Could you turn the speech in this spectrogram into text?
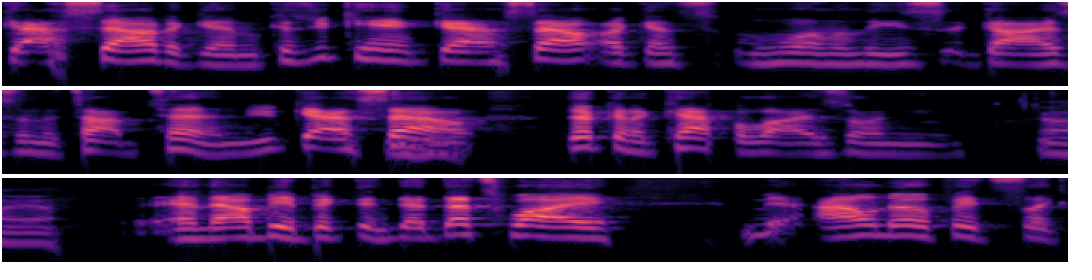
gas out again because you can't gas out against one of these guys in the top 10. You gas Mhm. out, they're going to capitalize on you. oh yeah. And that'll be a big thing. That, that's why I don't know if it's like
